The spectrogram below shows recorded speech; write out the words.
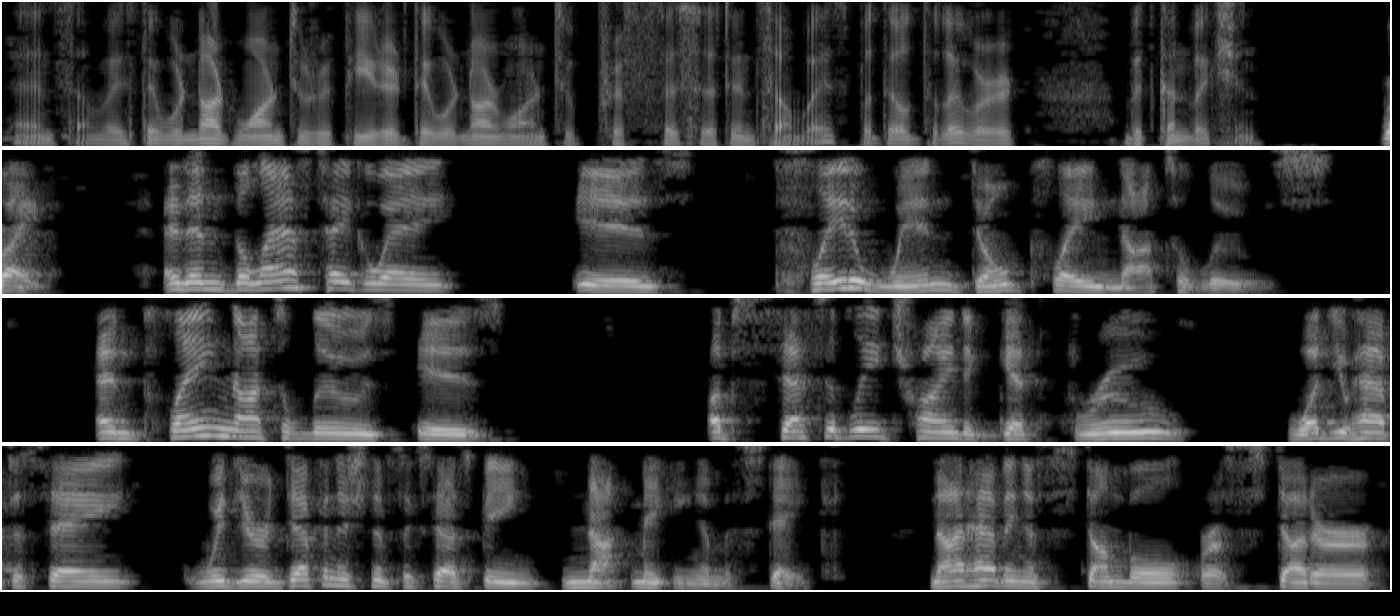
In some ways, they would not want to repeat it. They would not want to preface it in some ways, but they'll deliver it with conviction. Right. And then the last takeaway is play to win. Don't play not to lose. And playing not to lose is obsessively trying to get through what you have to say with your definition of success being not making a mistake, not having a stumble or a stutter.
